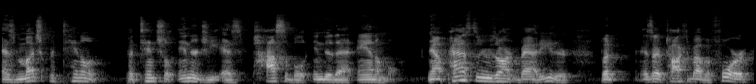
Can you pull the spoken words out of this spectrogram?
as much potential potential energy as possible into that animal. Now, pass throughs aren't bad either, but as I've talked about before,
